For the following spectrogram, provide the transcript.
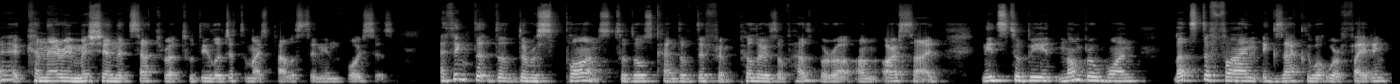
Uh, canary Mission, etc., to delegitimize Palestinian voices. I think that the, the response to those kind of different pillars of Hasbara on our side needs to be number one, let's define exactly what we're fighting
